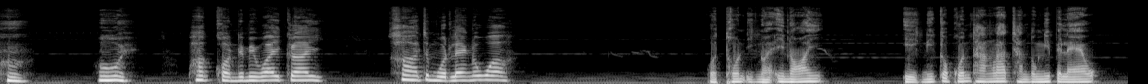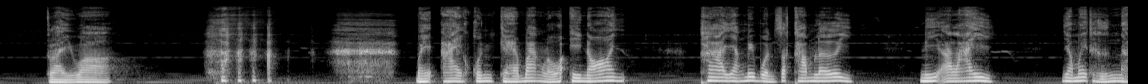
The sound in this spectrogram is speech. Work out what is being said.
ฮึโอ้ย พักก่อนได้ไม่ไหวไกล ข้าจะหมดแรงแล้ววะอดทนอีกหน่อยไอ้น้อย อีกนิดก็พ้นทางลาดชันตรงนี้ไปแล้ว ไกลว่า ไม่อายคนแก่บ้างเหรอวะไอ้น้อย ข้ายังไม่บ่นสักคำเลย นี่อะไร ยังไม่ถึงไหน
